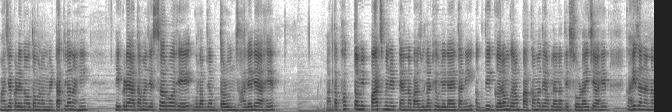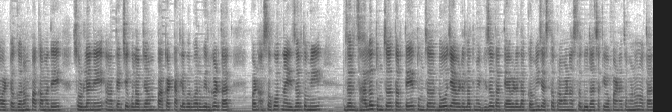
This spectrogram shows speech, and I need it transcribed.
माझ्याकडे नव्हतं म्हणून मी टाकलं नाही. इकडे आता माझे सर्व हे गुलाबजाम तळून झालेले आहेत. आता फक्त मी पाच मिनिट त्यांना बाजूला ठेवलेले आहेत आणि अगदी गरम गरम पाकामध्ये आपल्याला ते सोडायचे आहेत. काही जणांना वाटतं गरम पाकामध्ये सोडल्याने त्यांचे गुलाबजाम पाकात टाकल्याबरोबर विरघळतात. पण असं होत नाही. जर तुम्ही जर झालं तुमचं तर ते तुमचं डो ज्या वेळेला तुम्ही भिजवतात त्यावेळेला कमी जास्त प्रमाण असतं दुधाचं किंवा पाण्याचं म्हणून होतात.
